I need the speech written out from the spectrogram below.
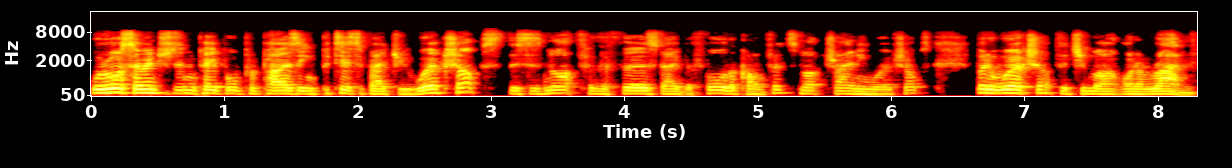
We're also interested in people proposing participatory workshops. This is not for the Thursday before the conference, not training workshops, but a workshop that you might want to run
